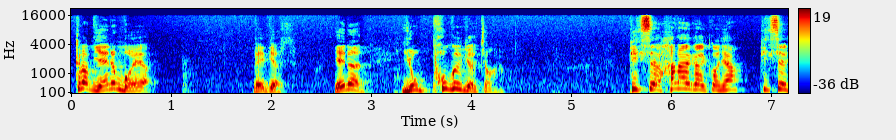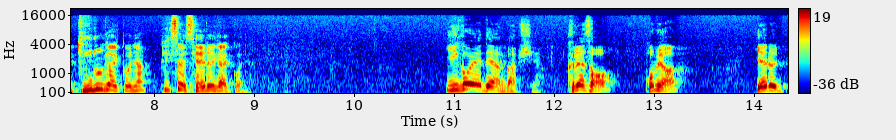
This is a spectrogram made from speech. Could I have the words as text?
그럼 얘는 뭐예요? Radius. 얘는 요 폭을 결정하는 거예요. 픽셀 하나를 갈 거냐? 픽셀 둘을 갈 거냐? 픽셀 셋을 갈 거냐? 이거에 대한 값이에요. 그래서 보면 얘를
